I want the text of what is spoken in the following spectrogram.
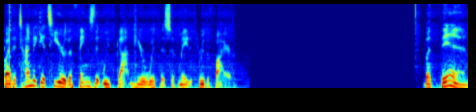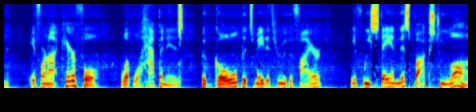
By the time it gets here, the things that we've gotten here with us have made it through the fire. But then, if we're not careful, what will happen is the gold that's made it through the fire, if we stay in this box too long,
